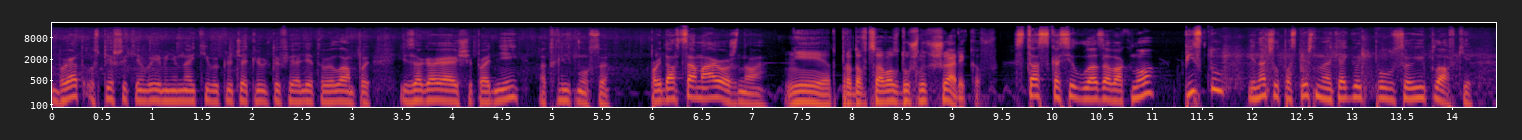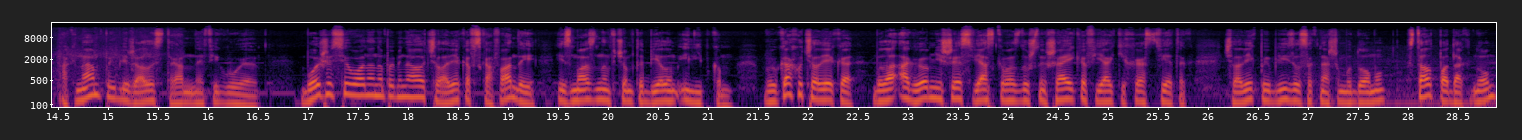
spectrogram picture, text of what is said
Брат, успевший тем временем найти выключатель ультрафиолетовой лампы и загорающий под ней, откликнулся. «Продавца мороженого!» «Нет, продавца воздушных шариков». Стас скосил глаза в окно, пискнул и начал поспешно натягивать полусырые плавки, а к нам приближалась странная фигура. Больше всего она напоминала человека в скафандре, измазанном в чем-то белом и липком. В руках у человека была огромнейшая связка воздушных шариков ярких расцветок. Человек приблизился к нашему дому, встал под окном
